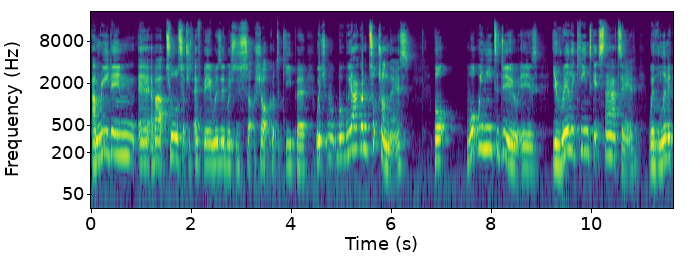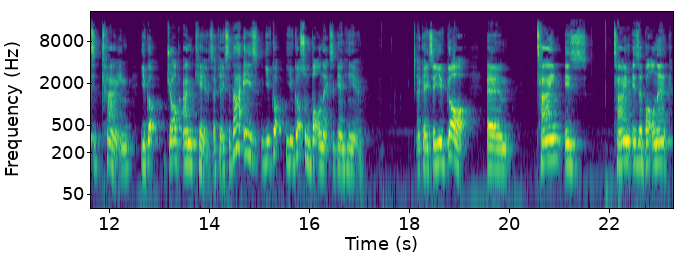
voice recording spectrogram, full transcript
I'm reading uh, about tools such as FBA Wizard, which is a shortcut to Keepa, which we are going to touch on this. But what we need to do is you're really keen to get started with limited time, you've got job and kids. Okay, so that is you've got you've got some bottlenecks again here. Okay, so you've got um, time is time is a bottleneck.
